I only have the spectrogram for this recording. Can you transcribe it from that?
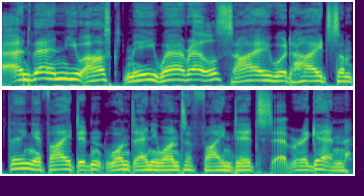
And then you asked me where else I would hide something if I didn't want anyone to find it ever again.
